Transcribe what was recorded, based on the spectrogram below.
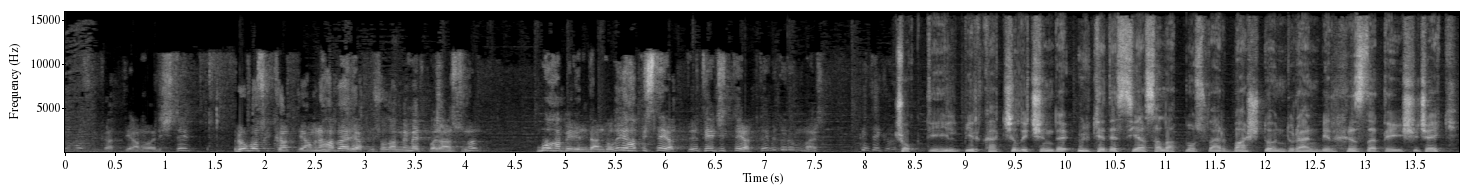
Roboski katliamı var işte. Roboski katliamını haber yapmış olan Mehmet Baransu'nun bu haberinden dolayı hapiste yattığı, tecritte yattığı bir durum var. Çok değil birkaç yıl içinde ülkede siyasal atmosfer baş döndüren bir hızla değişecek.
